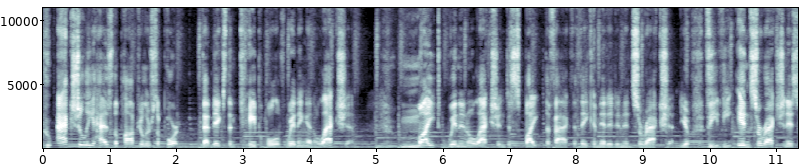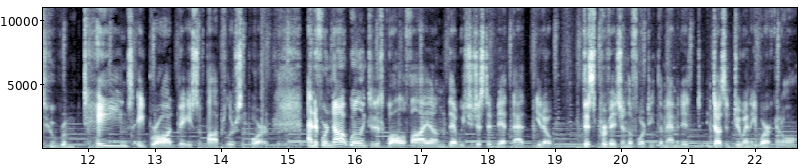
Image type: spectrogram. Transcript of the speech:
who actually has the popular support that makes them capable of winning an election might win an election despite the fact that they committed an insurrection. You know, the, the insurrectionist who retains a broad base of popular support. And if we're not willing to disqualify them, then we should just admit that, you know, this provision of the 14th Amendment, it, it doesn't do any work at all.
